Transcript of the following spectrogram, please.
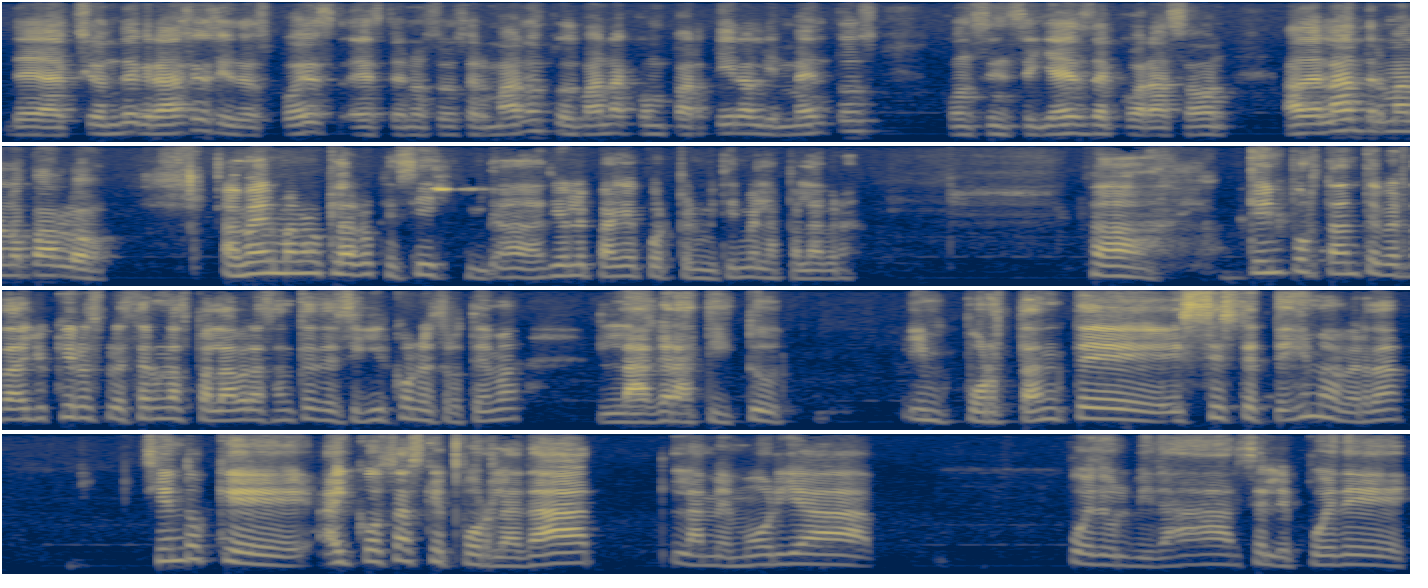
de acción de gracias y después este, nuestros hermanos pues van a compartir alimentos con sencillez de corazón. Adelante, hermano Pablo. Amén, hermano, claro que sí. Uh, Dios le pague por permitirme la palabra. Uh, qué importante, ¿verdad? Yo quiero expresar unas palabras antes de seguir con nuestro tema, la gratitud. Importante es este tema, ¿verdad? Siendo que hay cosas que por la edad, la memoria puede olvidar, se le puede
